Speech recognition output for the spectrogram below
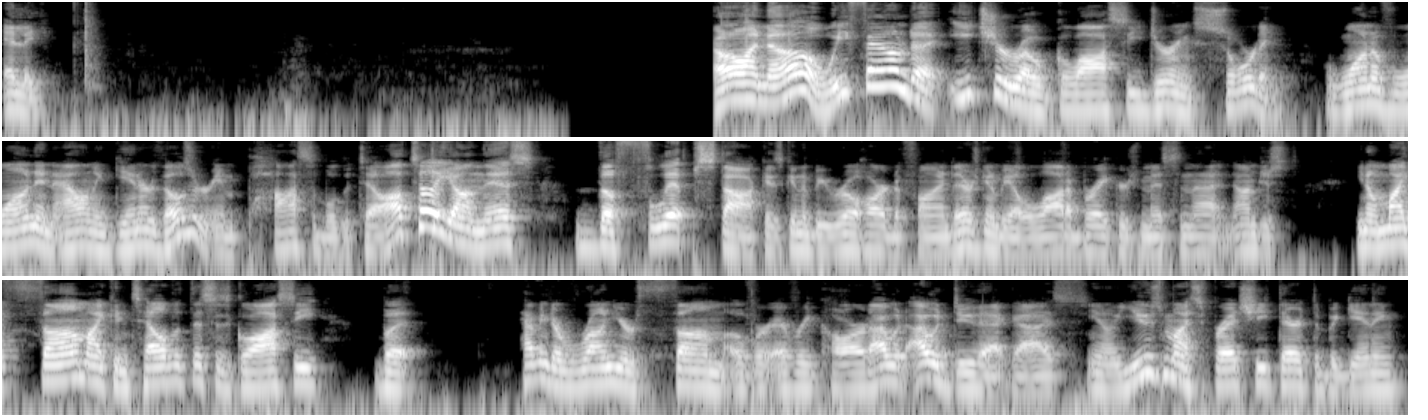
Elly. Oh, I know. We found a Ichiro glossy during sorting one of one and Allen and Ginter, those are impossible to tell. I'll tell you on this, the flip stock is going to be real hard to find. There's going to be a lot of breakers missing that. I'm just, you know, my thumb, I can tell that this is glossy, but having to run your thumb over every card, I would I would do that, guys. You know, use my spreadsheet there at the beginning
